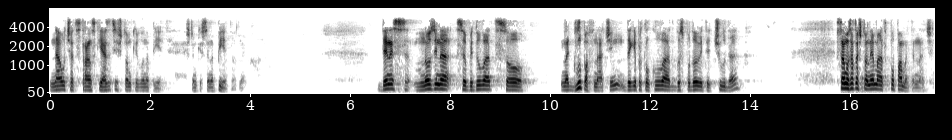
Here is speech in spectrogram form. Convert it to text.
научат странски јазици, штом ќе го напиете, штом ќе се напиете од него. Денес мнозина се обидуваат со на глупав начин да ги протолкуваат господовите чуда, само затоа што немаат попаметен начин,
